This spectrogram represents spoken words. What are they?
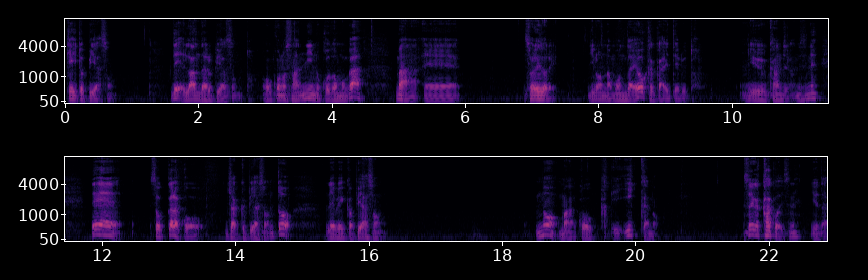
ー、ケイト・ピアソン。でランダル・ピアソンと。この3人の子供がまあ、えー、それぞれいろんな問題を抱えてるという感じなんですね。でそこからこうジャック・ピアソンとレベッカ・ピアソンのまあこう一家のそれが過去ですね言うたら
